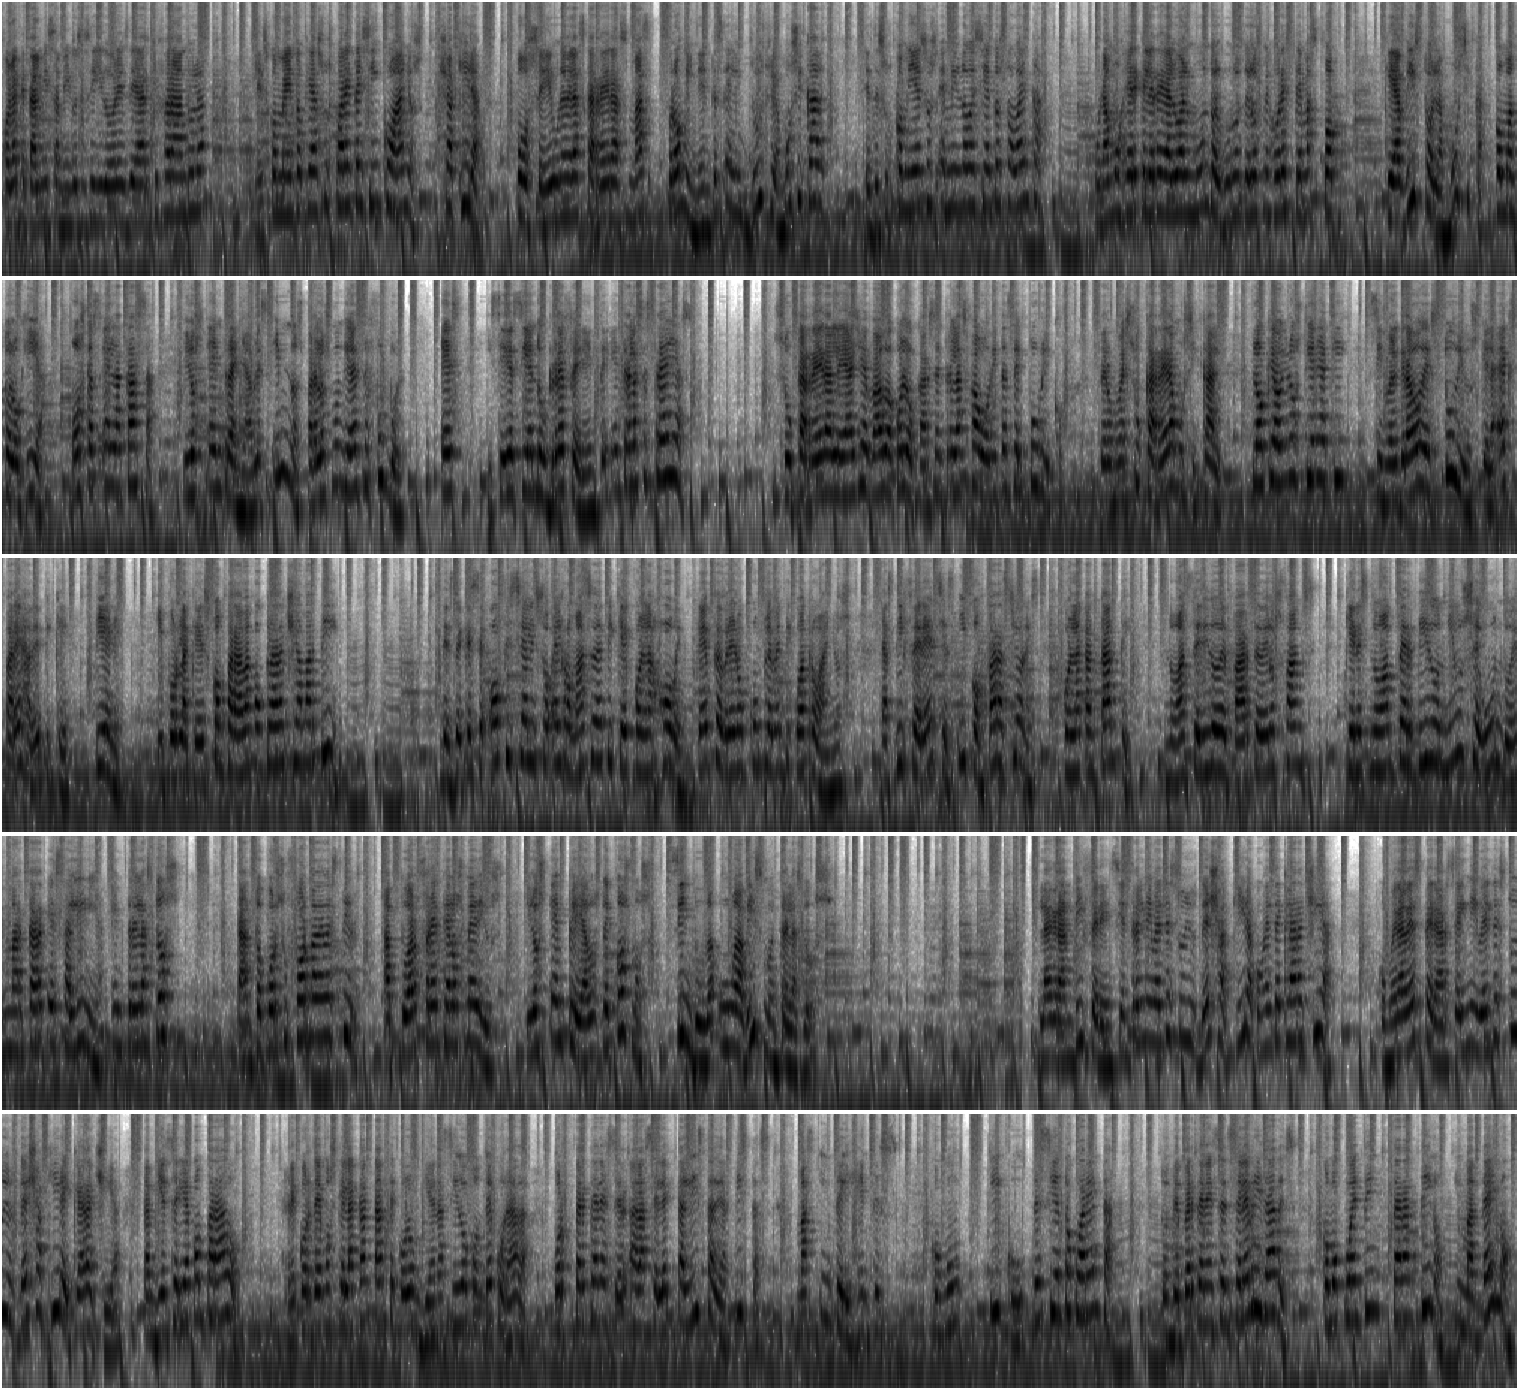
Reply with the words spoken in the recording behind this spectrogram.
Hola, ¿qué tal mis amigos y seguidores de Arqui Farándula? Les comento que a sus 45 años, Shakira posee una de las carreras más prominentes en la industria musical desde sus comienzos en 1990. Una mujer que le regaló al mundo algunos de los mejores temas pop que ha visto la música como antología, Moscas en la Casa y los entrañables himnos para los mundiales de fútbol. Es y sigue siendo un referente entre las estrellas. Su carrera le ha llevado a colocarse entre las favoritas del público, pero no es su carrera musical lo que hoy nos tiene aquí, sino el grado de estudios que la expareja de Piqué tiene y por la que es comparada con Clara Chiamartí. Desde que se oficializó el romance de Piqué con la joven, que en febrero cumple 24 años, las diferencias y comparaciones con la cantante no han cedido de parte de los fans, quienes no han perdido ni un segundo en marcar esa línea entre las dos, tanto por su forma de vestir, actuar frente a los medios y los empleados de Cosmos, sin duda un abismo entre las dos. La gran diferencia entre el nivel de estudios de Shakira con el de Clara Chía. Como era de esperarse, el nivel de estudios de Shakira y Clara Chía también sería comparado. Recordemos que la cantante colombiana ha sido condecorada por pertenecer a la selecta lista de artistas más inteligentes con un IQ de 140, donde pertenecen celebridades como Quentin Tarantino y Matt Damon.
